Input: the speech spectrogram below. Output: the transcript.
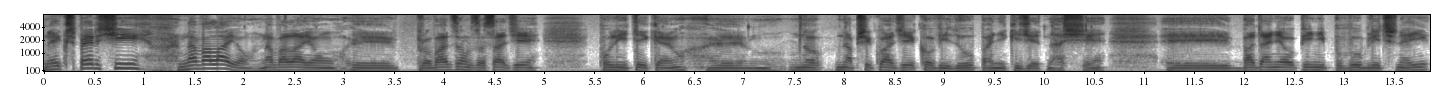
No, eksperci nawalają, nawalają, yy, prowadzą w zasadzie politykę, yy, no, na przykładzie COVID-u, paniki 19, yy, badania opinii publicznej,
